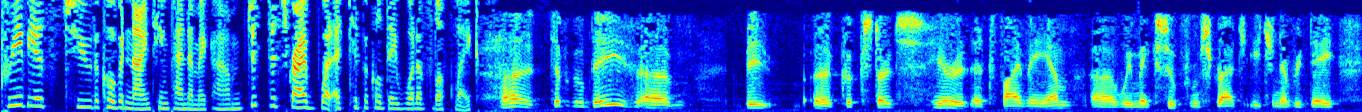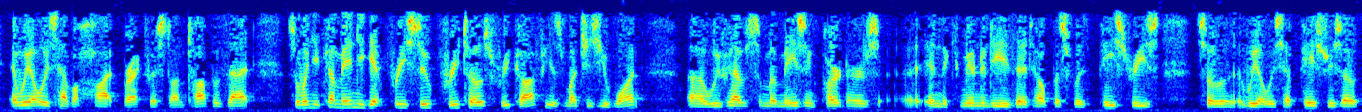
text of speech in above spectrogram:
Previous to the COVID 19 pandemic, um, just describe what a typical day would have looked like. Uh, typical day, um, be, uh, cook starts here at, at 5 a.m. Uh, we make soup from scratch each and every day, and we always have a hot breakfast on top of that. So when you come in, you get free soup, free toast, free coffee, as much as you want. Uh, we have some amazing partners uh, in the community that help us with pastries, so we always have pastries out.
